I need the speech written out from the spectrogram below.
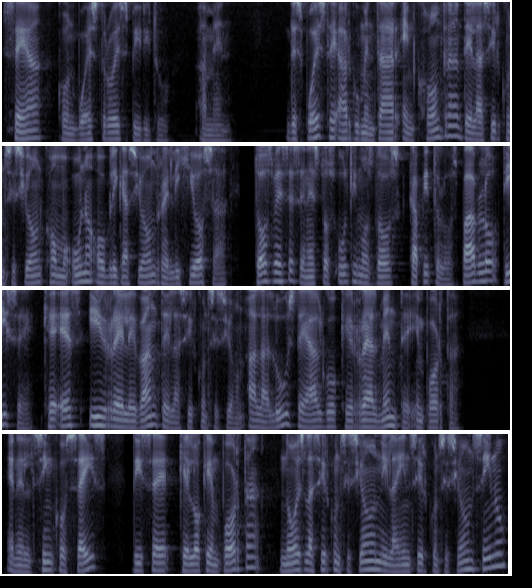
sea con vuestro espíritu. Amén. Después de argumentar en contra de la circuncisión como una obligación religiosa, dos veces en estos últimos dos capítulos, Pablo dice que es irrelevante la circuncisión a la luz de algo que realmente importa. En el 5.6 dice que lo que importa no es la circuncisión ni la incircuncisión, sino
